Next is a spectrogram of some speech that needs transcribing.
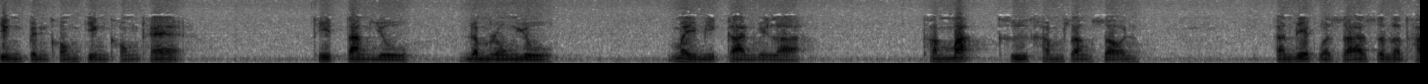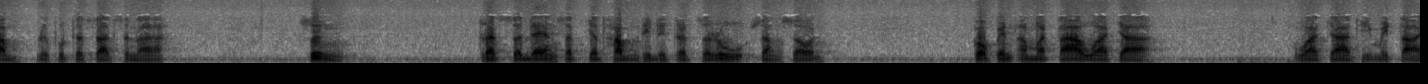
จึงเป็นของจริงของแท้ ที่ตั้งอยู่ดำรงอยู่ ไม่มีการเวลา รรมะคือคำสั่งสอน อันเรียกว่าศาสนธรรมหรือพุทธศาสนา ซึ่งตรัสแสดงสัจธรรมที่ได้ตรัสรู้สั่งสอน ก็เป็นอมตาวาจา วาจาที่ไม่ตาย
